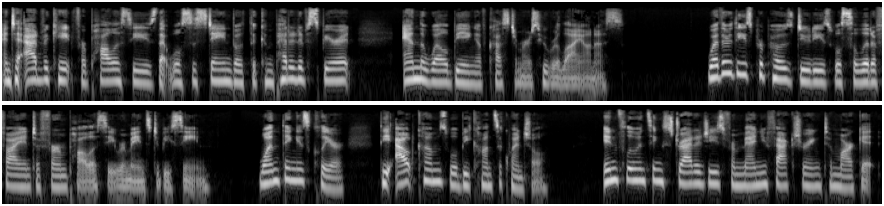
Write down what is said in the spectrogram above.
and to advocate for policies that will sustain both the competitive spirit and the well being of customers who rely on us. Whether these proposed duties will solidify into firm policy remains to be seen. One thing is clear the outcomes will be consequential, influencing strategies from manufacturing to market,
